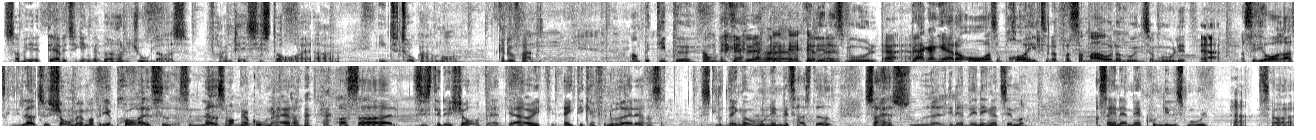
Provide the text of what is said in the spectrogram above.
Så vi, der har vi til gengæld været holdt jul der også. Frankrig sidste år er der en til to gange om året. Kan du fransk? En petit peu. Ja, hun vil En lille smule. Ja, ja. Hver gang jeg er derovre, så prøver jeg hele tiden at få så meget under huden som muligt. ja. Og så er de overrasket. De laver altid sjov med mig, fordi jeg prøver altid at sådan, lade som om, jeg er god, når jeg er der. og så synes de, det er sjovt, at jeg jo ikke rigtig kan finde ud af det. Og så slutningen af ugen, inden vi tager afsted, så har jeg suget alle de der vendinger til mig. Og så ender jeg med at kunne en lille smule. Ja. Så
